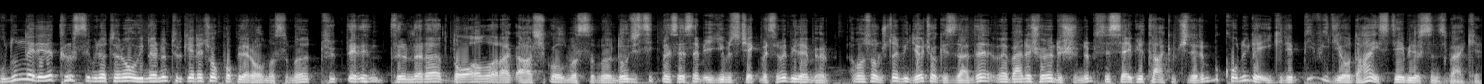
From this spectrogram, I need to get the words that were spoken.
Bunun nedeni tır simülatörü oyunlarının Türkiye'de çok popüler olması mı? Türklerin tırlara doğal olarak aşık olması mı? Lojistik meselesine bir ilgimizi çekmesi mi bilemiyorum. Ama sonuçta video çok izlendi ve ben de şöyle düşündüm. Siz sevgili takipçilerim bu konuyla ilgili bir video daha isteyebilirsiniz belki.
